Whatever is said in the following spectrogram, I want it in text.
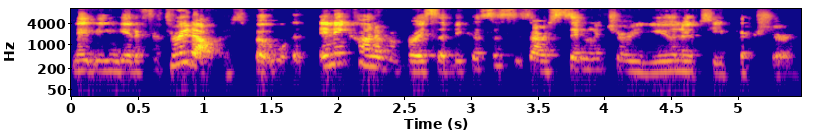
Maybe you can get it for $3, but any kind of a bracelet because this is our signature unity picture.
